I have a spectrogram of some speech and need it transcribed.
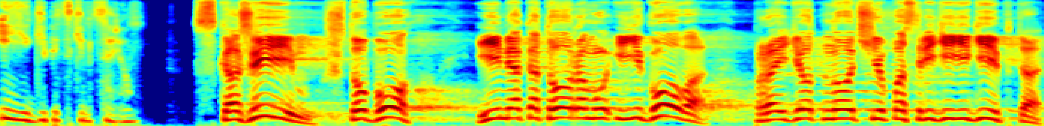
и египетским царем. Скажи им, что Бог имя которому Иегова, пройдет ночью посреди Египта,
